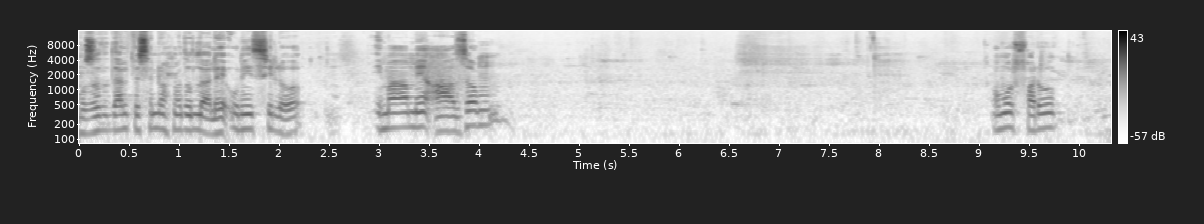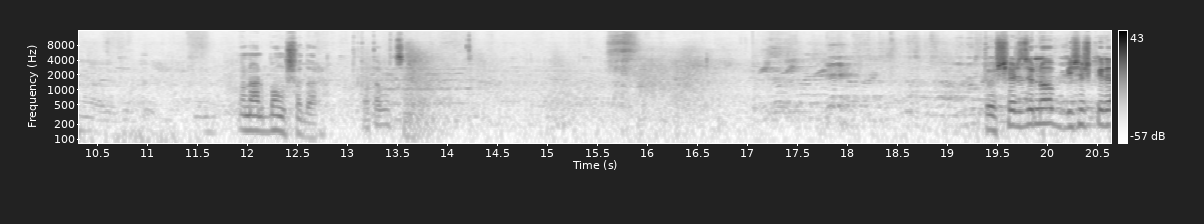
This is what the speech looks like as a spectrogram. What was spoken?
মুজাদুদ আল ফেসানি রহমতুল্লাহ আলহ উনি ছিল ইমামে আজম ওমর ফারুক ওনার বংশধর। কথা বলছেন? তো সের জন্য বিশেষ করে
